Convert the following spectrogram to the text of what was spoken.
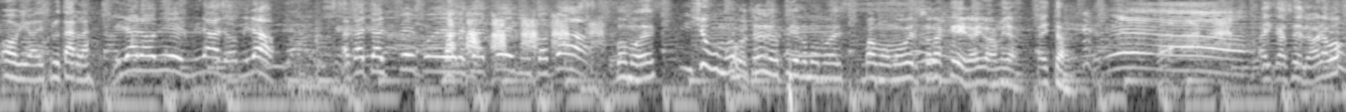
obvio, a disfrutarla. Miralo bien, miralo, mirá. Acá está el Pepo de la mi papá. Vamos, ¿eh? Y yo vamos, ¿Cómo tenés los pies como vamos a mover sonajero, ahí va, mirá, ahí está. Hay que hacerlo. ¿Ahora vos?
